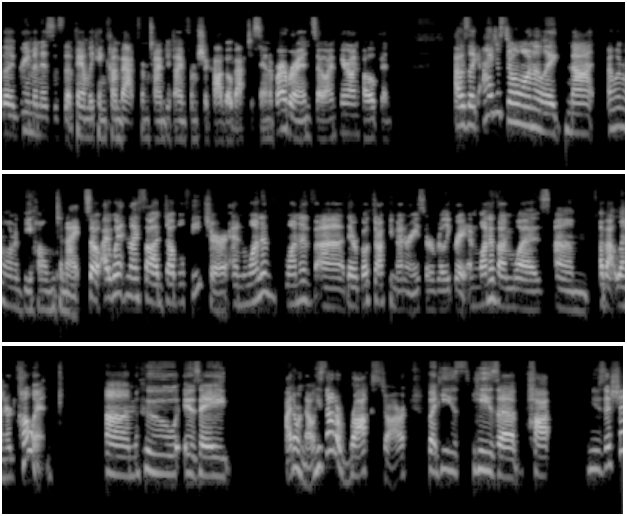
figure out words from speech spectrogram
the agreement is, is that family can come back from time to time from Chicago back to Santa Barbara. And so I'm here on hope and I was like, I just don't want to like not I don't want to be home tonight. So I went and I saw a double feature and one of one of uh they were both documentaries, they are really great. And one of them was um about Leonard Cohen, um, who is a I don't know, he's not a rock star, but he's he's a pop musician,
